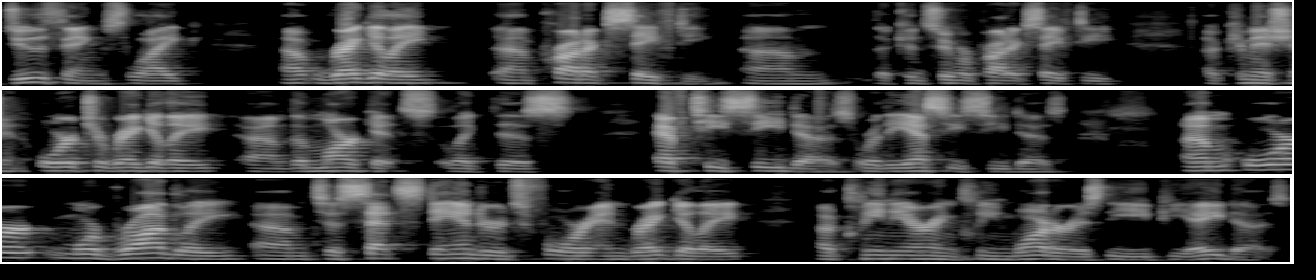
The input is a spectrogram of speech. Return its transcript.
do things like uh, regulate uh, product safety, um, the Consumer Product Safety uh, Commission, or to regulate um, the markets like this FTC does or the SEC does um, or more broadly, um, to set standards for and regulate uh, clean air and clean water as the EPA does.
